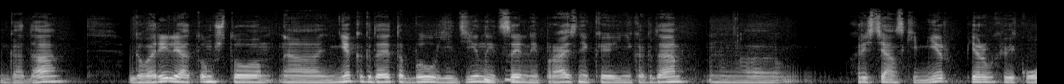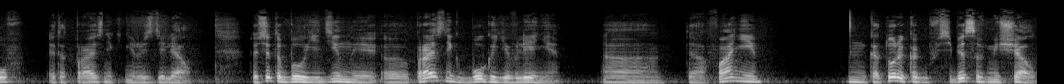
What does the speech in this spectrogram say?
года говорили о том, что э, некогда это был единый цельный праздник, и никогда э, христианский мир первых веков этот праздник не разделял. То есть это был единый э, праздник Богоявления, э, Теофании – который как бы в себе совмещал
